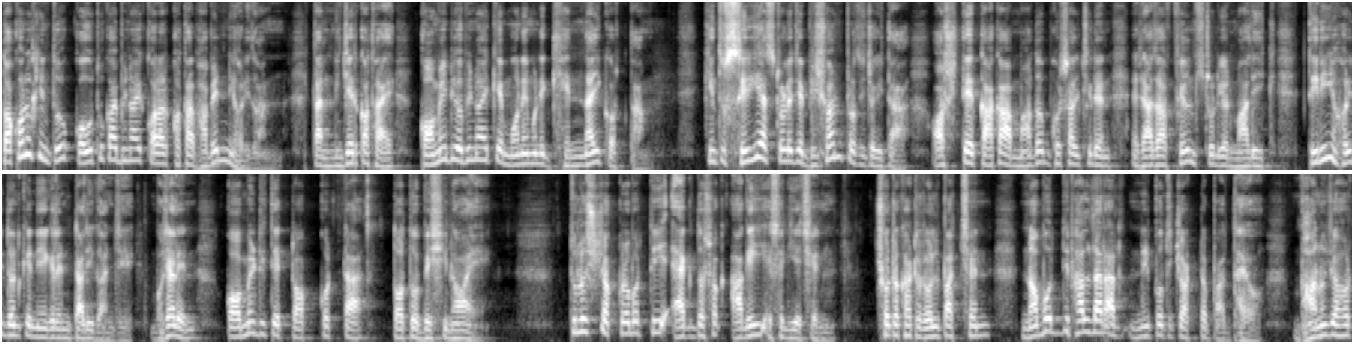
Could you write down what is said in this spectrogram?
তখনও কিন্তু কৌতুকাভিনয় করার কথা ভাবেননি হরিধন তার নিজের কথায় কমেডি অভিনয়কে মনে মনে ঘেন্নাই করতাম। কিন্তু সিরিয়াস রোলে যে ভীষণ প্রতিযোগিতা অষ্টের কাকা মাধব ঘোষাল ছিলেন রাজা ফিল্ম স্টুডিওর মালিক। তিনিই হরিধনকে নিয়ে গেলেন টালিগঞ্জে। বোঝালেন কমেডিতে টক্করটা তত বেশি নয়। তুলসী চক্রবর্তী এক দশক আগেই এসে গিয়েছেন। ছোটোখাটো রোল পাচ্ছেন নবদ্বীপ হালদার আর নৃপতি চট্টোপাধ্যায়ও। ভানুজহর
